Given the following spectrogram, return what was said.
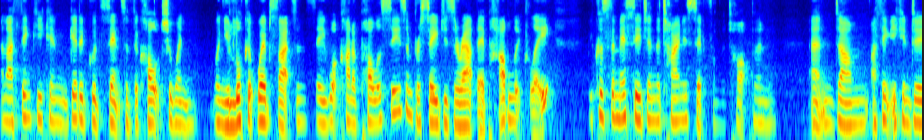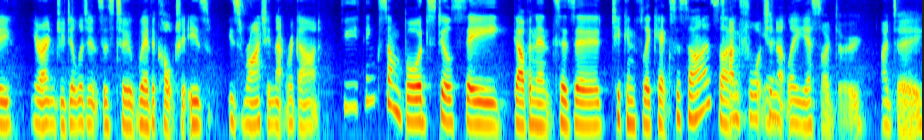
And I think you can get a good sense of the culture when, when you look at websites and see what kind of policies and procedures are out there publicly because the message and the tone is set from the top. And and um, I think you can do your own due diligence as to where the culture is is right in that regard. Do you think some boards still see governance as a tick and flick exercise? Like, Unfortunately, yeah. yes, I do. I do.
